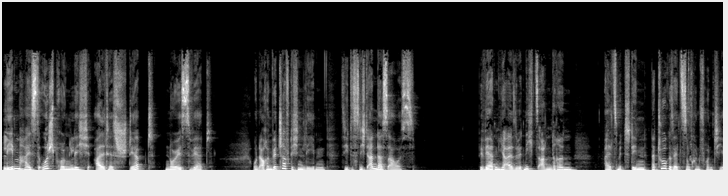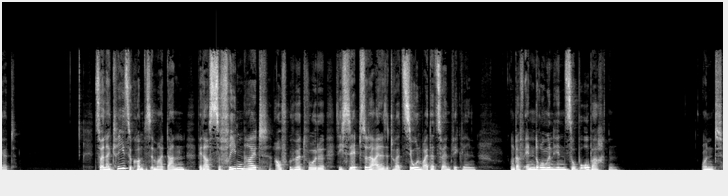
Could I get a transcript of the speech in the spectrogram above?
Leben heißt ursprünglich, Altes stirbt, Neues wird. Und auch im wirtschaftlichen Leben sieht es nicht anders aus. Wir werden hier also mit nichts anderem als mit den Naturgesetzen konfrontiert. Zu einer Krise kommt es immer dann, wenn aus Zufriedenheit aufgehört wurde, sich selbst oder eine Situation weiterzuentwickeln und auf Änderungen hin zu beobachten. Und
